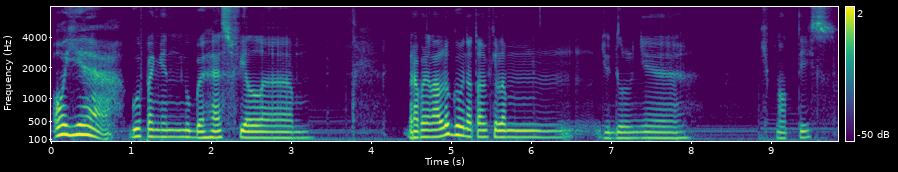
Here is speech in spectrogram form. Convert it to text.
Oh iya yeah. gue pengen ngebahas film. Berapa hari lalu gue nonton film judulnya Hypnotis.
